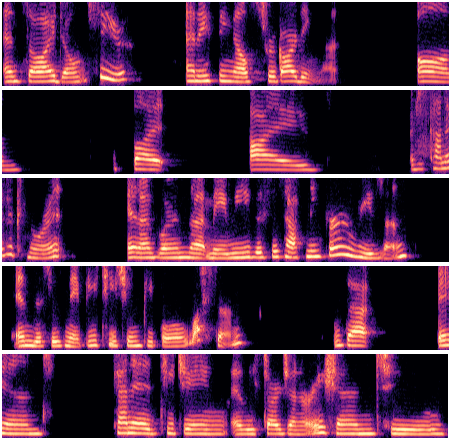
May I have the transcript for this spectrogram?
And so I don't see anything else regarding that. Um, but I've I just kind of ignore it. And I've learned that maybe this is happening for a reason. And this is maybe teaching people a lesson that, and kind of teaching at least our generation to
